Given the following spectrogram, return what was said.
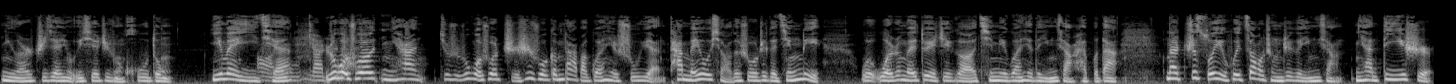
女儿之间有一些这种互动。因为以前如果说你看，就是如果说只是说跟爸爸关系疏远，他没有小的时候这个经历，我我认为对这个亲密关系的影响还不大。那之所以会造成这个影响，你看，第一是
